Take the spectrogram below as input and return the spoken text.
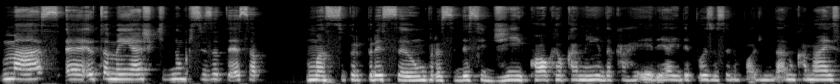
Mas é, eu também acho que não precisa ter essa uma super pressão para se decidir qual que é o caminho da carreira e aí depois você não pode mudar nunca mais.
